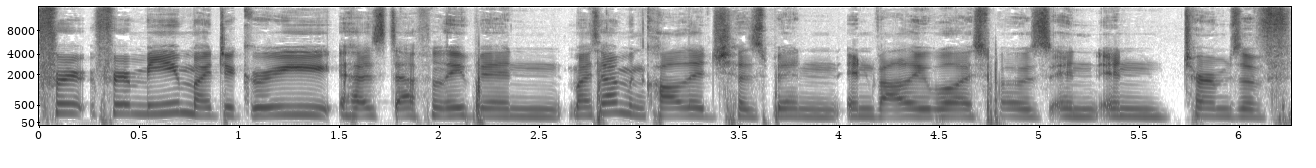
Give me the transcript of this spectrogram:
for for me, my degree has definitely been my time in college has been invaluable, I suppose, in in terms of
